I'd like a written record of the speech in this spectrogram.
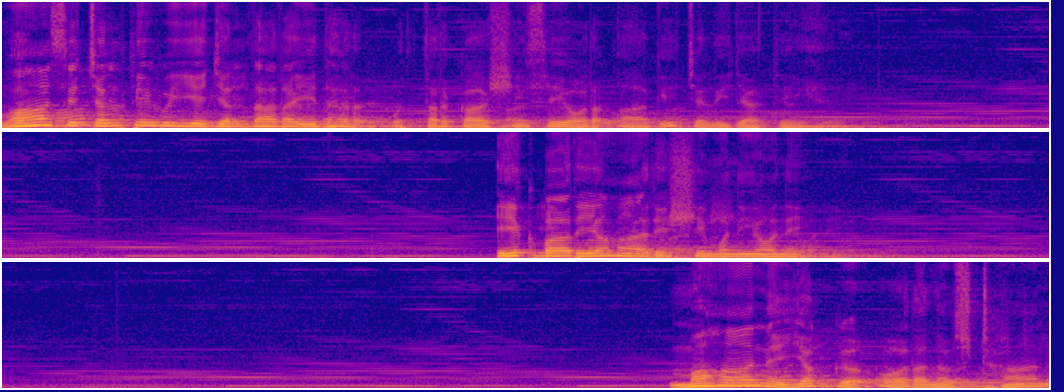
वहाँ से चलती हुई ये जलधारा इधर उत्तरकाशी से और आगे चली जाती है। एक बार यहाँ ऋषि मुनियों ने महान यज्ञ और अनुष्ठान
